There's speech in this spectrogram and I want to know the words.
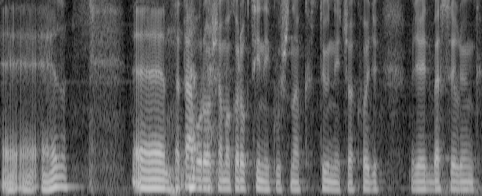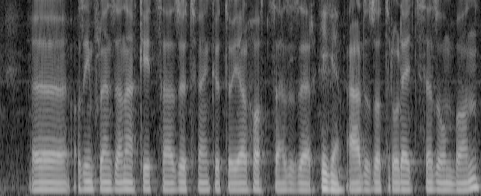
eh, ez. Eh, De távolról sem akarok cinikusnak tűnni, csak hogy ugye itt beszélünk az influenzánál 250 kötőjel 600 ezer áldozatról egy szezonban.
